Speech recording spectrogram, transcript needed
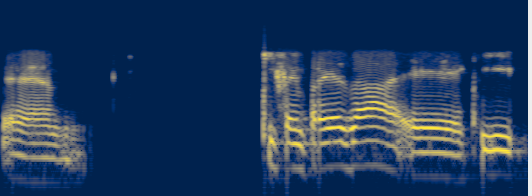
eh, chi fa impresa e chi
